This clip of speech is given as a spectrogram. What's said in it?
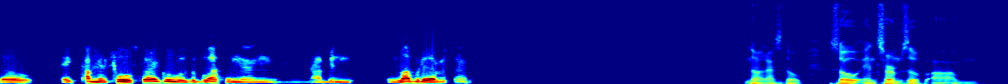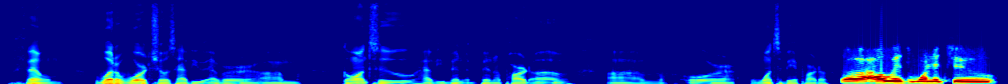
So it coming full circle was a blessing, and I've been in love with it ever since. No, that's dope. So, in terms of um film, what award shows have you ever um gone to? Have you been been a part of, um, or want to be a part of? So I always wanted to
